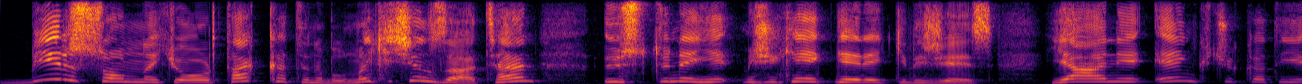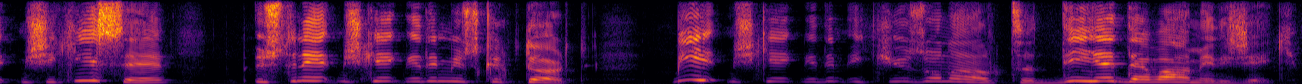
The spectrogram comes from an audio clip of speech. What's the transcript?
Bir sonraki ortak katını bulmak için zaten üstüne 72 ekleyerek gideceğiz. Yani en küçük katı 72 ise üstüne 72 ekledim 144. Bir 72 ekledim 216 diye devam edecek.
